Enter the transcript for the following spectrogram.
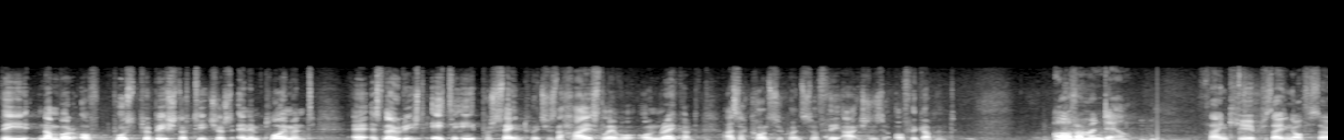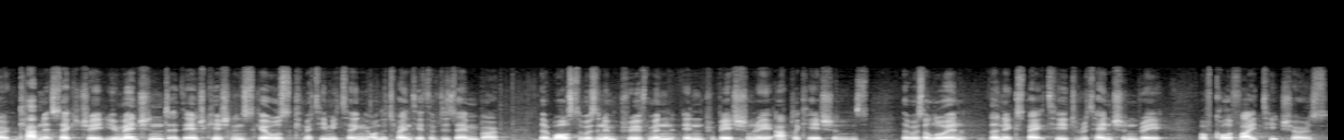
the number of post-probationer teachers in employment uh, has now reached 88%, which is the highest level on record as a consequence of the actions of the government. Oliver Mundell. Thank you, Presiding Officer. Cabinet Secretary, you mentioned at the Education and Skills Committee meeting on the 20th of December that whilst there was an improvement in probationary applications, there was a lower than expected retention rate of qualified teachers.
